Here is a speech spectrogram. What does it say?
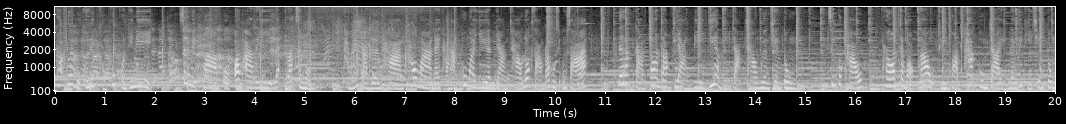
เพราะด้วยบุคลิกของผู้คนที่นี่ ซึ่งมีความอบอ้อมอารีและรักสงบทำให้การเดินทางเข้ามาในฐานะผู้มาเยือนอย่างชาวโลก 360 องศา ได้รับการต้อนรับอย่างดีเยี่ยมจากชาวเมืองเชียงตุง ซึ่งพวกเขา ร้อมจะบอกเล่าถึงความภาคภูมิใจในวิถีเชียงตุง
